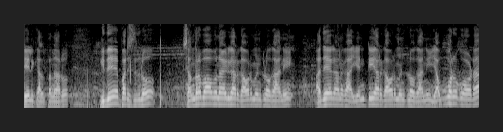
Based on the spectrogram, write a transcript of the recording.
జైలుకి వెళ్తున్నారు. ఇదే పరిస్థితిలో చంద్రబాబు నాయుడు గారు గవర్నమెంట్లో కానీ అదే కనుక ఎన్టీఆర్ గవర్నమెంట్లో కానీ ఎవ్వరు కూడా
